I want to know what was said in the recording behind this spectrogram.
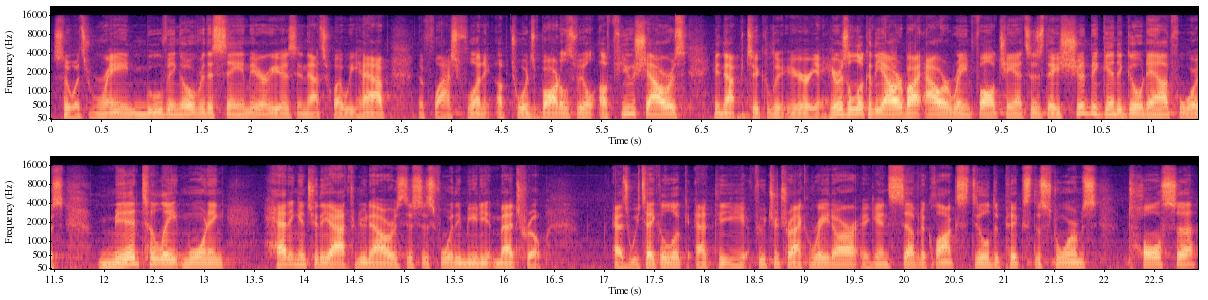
So it's rain moving over the same areas and that's why we have the flash flooding. Up towards Bartlesville, a few showers in that particular area. Here's a look at the hour by hour rainfall chances. They should begin to go down for us mid to late morning heading into the afternoon hours. This is for the immediate metro. As we take a look at the future track radar, again, 7 o'clock still depicts the storms Tulsa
